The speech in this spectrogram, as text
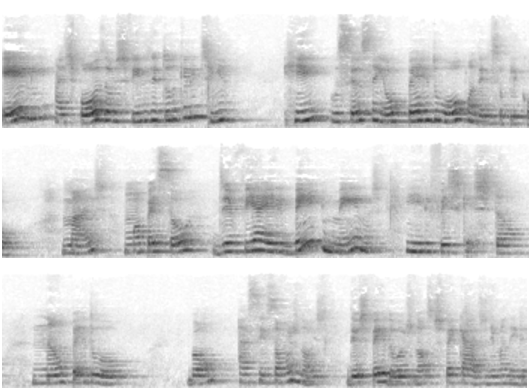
Ele, a esposa, os filhos e tudo que ele tinha. E o seu Senhor perdoou quando ele suplicou. Mas uma pessoa devia a ele bem menos e ele fez questão, não perdoou. Bom, assim somos nós. Deus perdoa os nossos pecados de maneira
